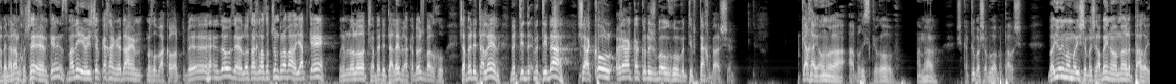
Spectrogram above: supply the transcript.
הבן אדם חושב, כן, שמאלי, הוא יושב ככה עם ידיים מחובקות, וזהו זה, לא צריך לעשות שום דבר, יד כהה. אומרים לו, לא, תשבד את הלב לקדוש ברוך הוא. תשבד את הלב, ותדע, ותדע שהכל רק הקדוש ברוך הוא, ותפתח בהשם. ככה היה אומר הבריס קרוב, אמר, שכתוב השבוע בפרשה. והיו עם המוישה, משה רבינו אומר לפרוי,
